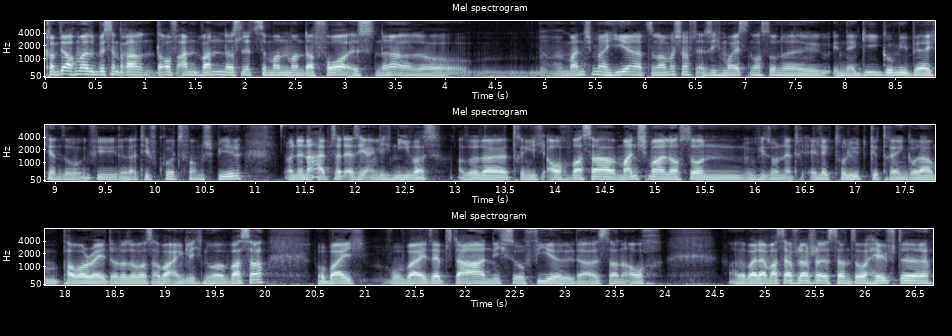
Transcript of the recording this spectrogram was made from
kommt ja auch mal so ein bisschen dran, drauf an, wann das letzte Mann man davor ist, ne? Also manchmal hier in der Nationalmannschaft esse ich meist noch so eine Energie-Gummibärchen, so irgendwie relativ kurz vorm Spiel. Und in der Halbzeit esse ich eigentlich nie was. Also da trinke ich auch Wasser, manchmal noch so ein, irgendwie so ein Elektrolytgetränk oder ein Powerade oder sowas, aber eigentlich nur Wasser. Wobei ich, wobei selbst da nicht so viel. Da ist dann auch, also bei der Wasserflasche ist dann so Hälfte,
